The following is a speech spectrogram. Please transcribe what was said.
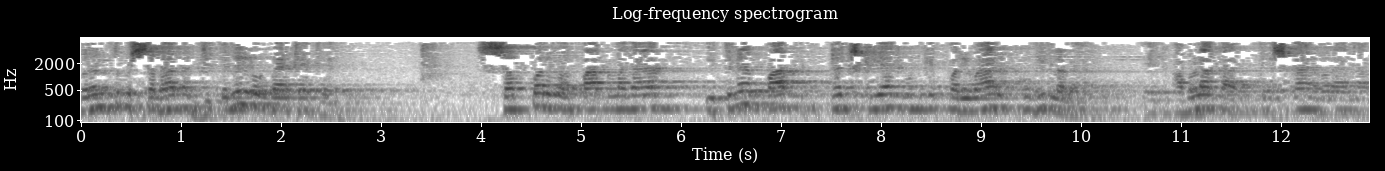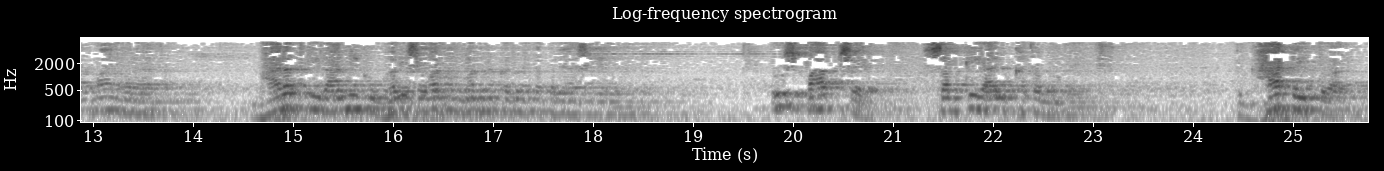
परंतु उस सभा में जितने लोग बैठे थे, सब पर वह पाप लगा इतना पाप टच किया कि उनके परिवार को भी लगा। एक अबला का तिरस्कार हो रहा था, अपमान हो रहा था। भारत की रानी को भरी सभा में भंग करने का प्रयास किया तो उस पाप से सबकी आयु खत्म हो गई थी। तो इतवा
